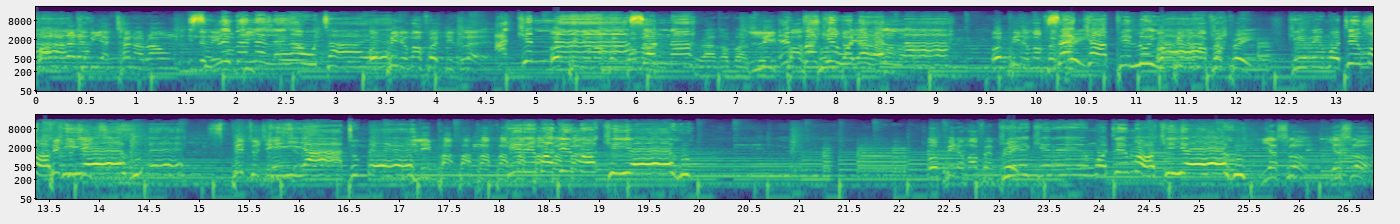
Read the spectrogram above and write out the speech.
Father, let it be a turnaround in the name of Jesus. Open your mouth and declare. Open your mouth and command. Lipa sunda ya rababa. Open your mouth and pray. Open your mouth and pray. Speak to Jesus. Speak to Jesus. Open your mouth and pray. Yes, Lord. Yes, Lord.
